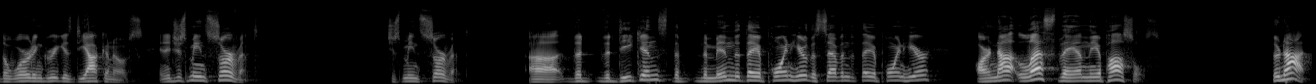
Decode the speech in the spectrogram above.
the word in Greek is diakonos, and it just means servant. It just means servant. Uh, the, the deacons, the, the men that they appoint here, the seven that they appoint here, are not less than the apostles. They're not.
